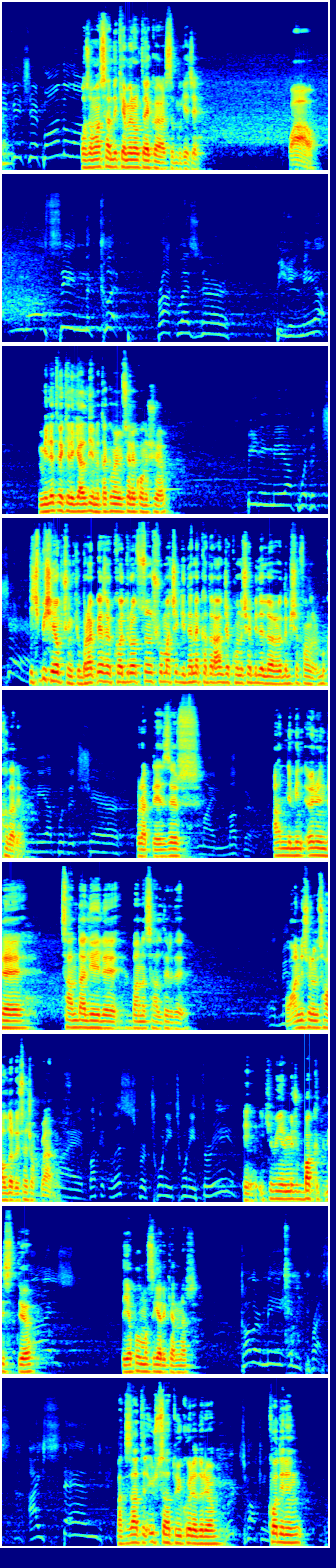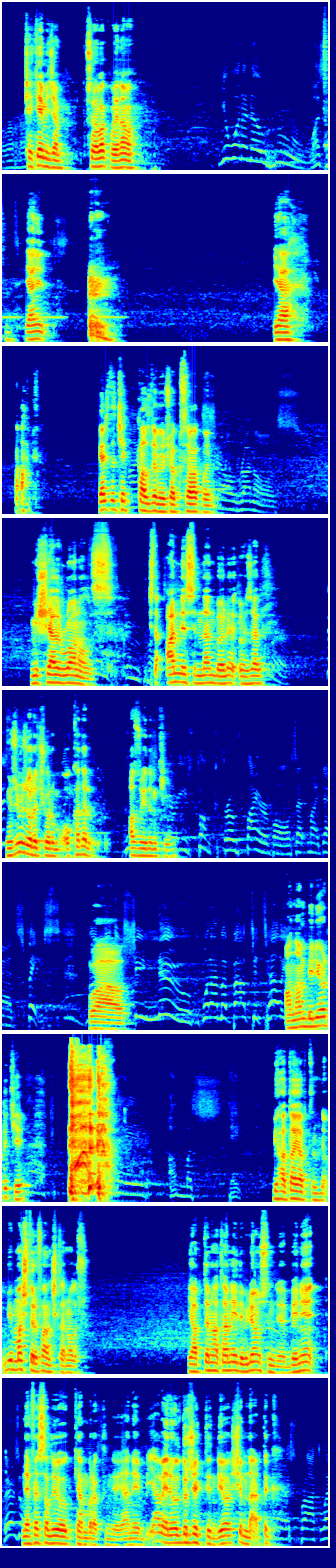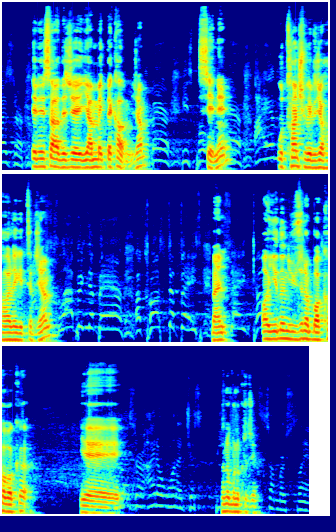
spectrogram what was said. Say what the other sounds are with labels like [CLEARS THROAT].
o zaman sen de kemer ortaya koyarsın bu gece. Wow. Milletvekili geldi yine takım elbiseyle konuşuyor. Hiçbir şey yok çünkü. Brock Lesnar, Cody Rhodes'un şu maça gidene kadar ancak konuşabilirler arada bir şey falan olur. Bu kadar ya. Brock Lesnar annemin önünde sandalyeyle bana saldırdı. O annesi önünde saldırdıysa çok var. İyi, 2023 bucket list diyor. Yapılması gerekenler. Bak zaten 3 saat uykuyla duruyorum. Cody'nin çekemeyeceğim. Kusura bakmayın ama. Yani [CLEARS THROAT] ya gerçekten çek kaldıramıyorum şu an kusura bakmayın. Michelle Ronalds. İşte annesinden böyle özel gözümü zor açıyorum. O kadar az uyudum ki. Wow. Anam biliyordu ki [COUGHS] bir hata yaptın. Bir maç törü falan açıkla ne olur. Yaptığın hata neydi biliyor musun diyor. Beni nefes alıyorken bıraktın diyor. Yani ya beni öldürecektin diyor. Şimdi artık seni sadece yenmekte kalmayacağım. Seni utanç verici hale getireceğim. Ben ayının yüzüne baka baka Yeee. Bunu bunu kıracağım.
